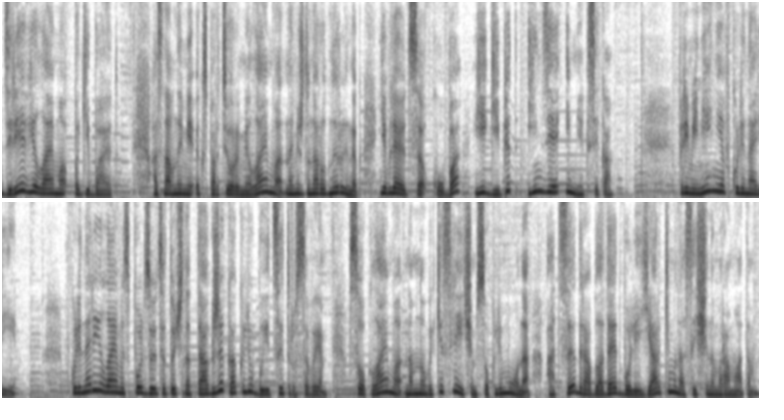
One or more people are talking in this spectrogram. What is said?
деревья лайма погибают. Основными экспортерами лайма на международный рынок являются Куба, Египет, Индия и Мексика. Применение в кулинарии – кулинарии лайм используется точно так же, как и любые цитрусовые. Сок лайма намного кислее, чем сок лимона, а цедра обладает более ярким и насыщенным ароматом.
